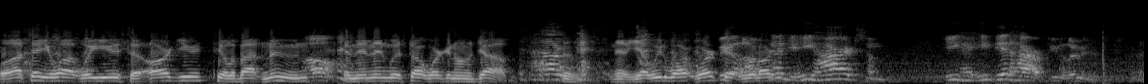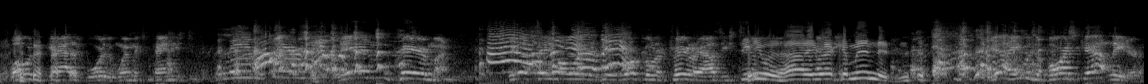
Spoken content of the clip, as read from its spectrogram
well, I'll tell you what, we used to argue till about noon, Oh. and then, then we'd start working on the job. Yeah, yeah, we'd work, work, it, Bill, we'd I'm telling argue. you, he hired some, he, he did hire a few losers. What was the guy that wore the women's panties? Lynn Fairman. Lynn Pearman. Bill sent him over there to do work on a trailer house, he still. He was highly recommended. Yeah, he was a Boy Scout leader.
